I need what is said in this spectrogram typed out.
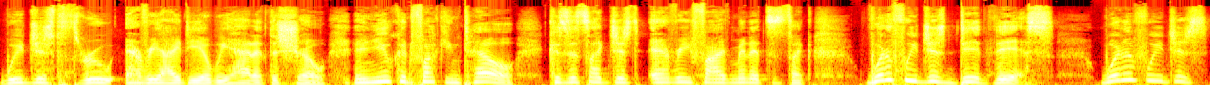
we just threw every idea we had at the show and you could fucking tell because it's like just every five minutes it's like what if we just did this? What if we just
